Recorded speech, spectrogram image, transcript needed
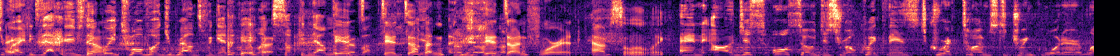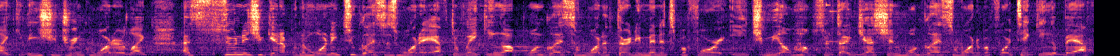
point. Right, exactly. If they No. weigh 1,200 pounds, forget it. They're like sucking down the they're, river. They're done. Yeah. they're done for it. Absolutely. And uh, just also, just real quick, there's correct times to drink water. Like you should drink water like as soon as you get up in the morning, two glasses of water after waking up, one glass of water 30 minutes before each meal helps with digestion. One glass of water before taking a bath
